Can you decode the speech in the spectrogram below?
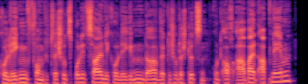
Kollegen vom, der Schutzpolizei und die Kolleginnen da wirklich unterstützen und auch Arbeit abnehmen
